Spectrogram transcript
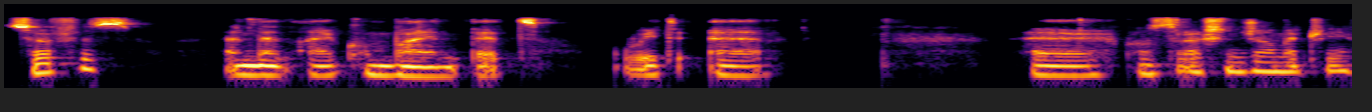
surface and then I combine that with a, a construction geometry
